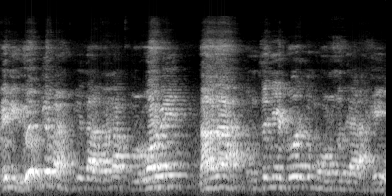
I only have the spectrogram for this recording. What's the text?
द्या. योग्य माहिती दादाला पुरवावी. दादा तुमचं नेटवर्क मोडमध्ये आहे.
